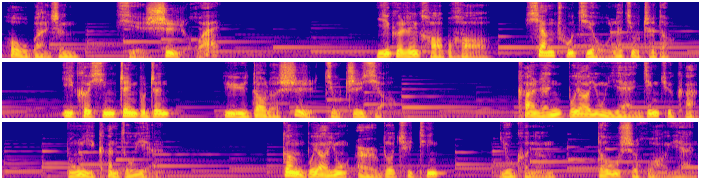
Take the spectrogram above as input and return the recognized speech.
后半生写释怀。一个人好不好，相处久了就知道；一颗心真不真，遇到了事就知晓。看人不要用眼睛去看，容易看走眼；更不要用耳朵去听，有可能都是谎言。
